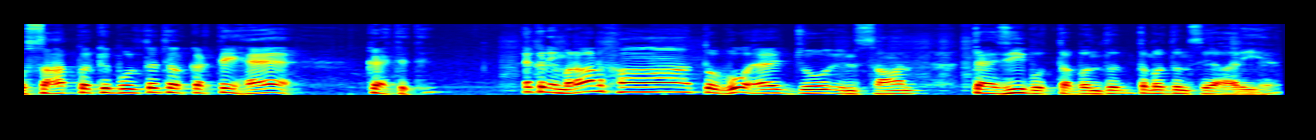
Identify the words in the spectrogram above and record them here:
वो साहब करके बोलते थे और करते हैं, कहते थे। लेकिन इमरान खान तो वो है जो इंसान तहजीब व तमदन से आ रही है।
